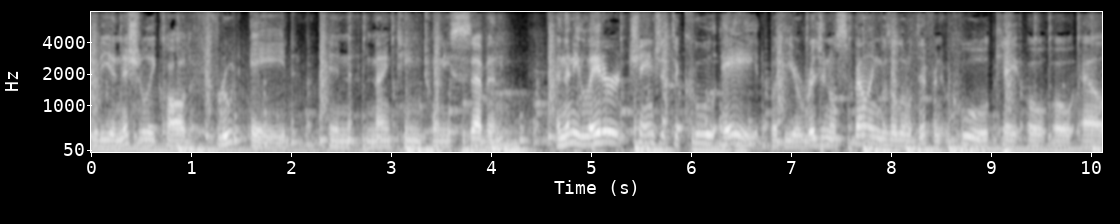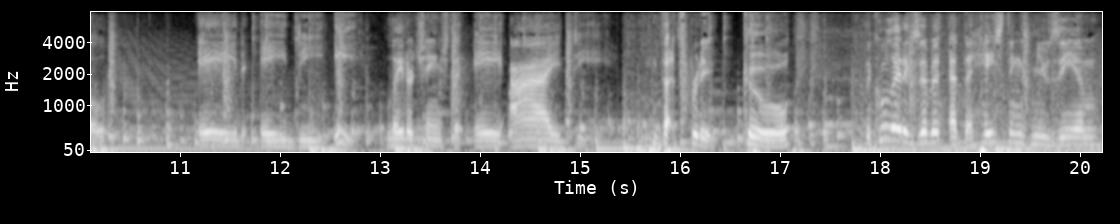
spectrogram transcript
what he initially called Fruit Aid in 1927. And then he later changed it to Cool Aid, but the original spelling was a little different. Cool, K O O L, Aid, A D E. Later changed to A I D. That's pretty cool. The Kool Aid exhibit at the Hastings Museum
